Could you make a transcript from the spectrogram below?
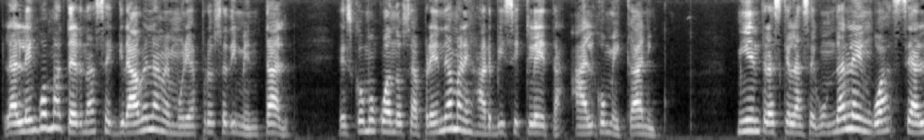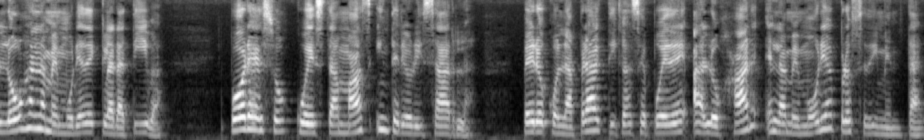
la lengua materna se graba en la memoria procedimental. Es como cuando se aprende a manejar bicicleta, algo mecánico. Mientras que la segunda lengua se aloja en la memoria declarativa. Por eso cuesta más interiorizarla, pero con la práctica se puede alojar en la memoria procedimental.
